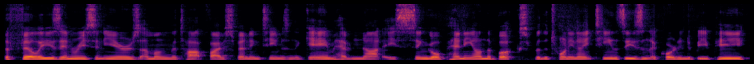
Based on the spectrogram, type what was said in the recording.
The Phillies, in recent years, among the top five spending teams in the game, have not a single penny on the books for the 2019 season, according to BP.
